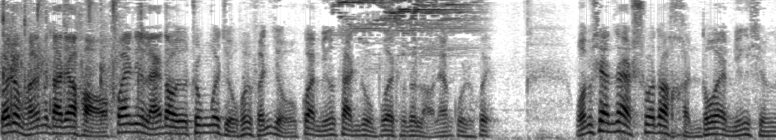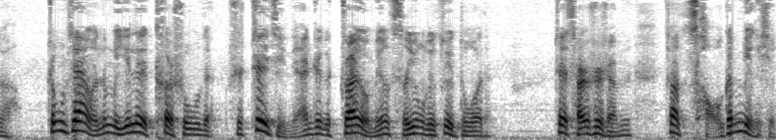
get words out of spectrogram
观众朋友们，大家好！欢迎您来到由中国酒魂汾酒冠名赞助播出的《老梁故事会》。我们现在说到很多明星啊，中间有那么一类特殊的，是这几年这个专有名词用的最多的。这词儿是什么呢？叫草根明星。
